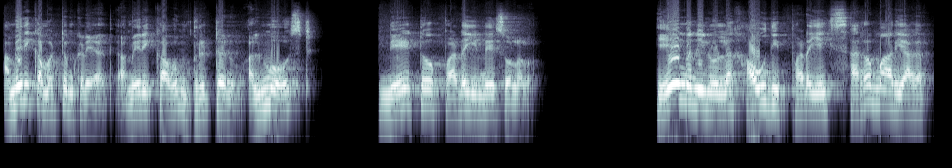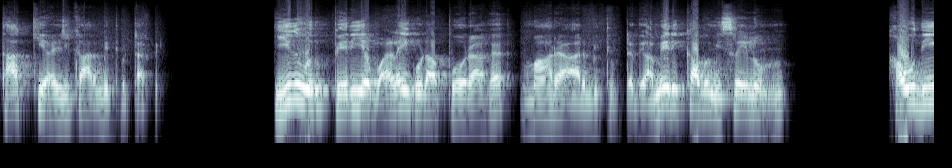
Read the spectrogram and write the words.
அமெரிக்கா மட்டும் கிடையாது அமெரிக்காவும் பிரிட்டனும் அல்மோஸ்ட் நேட்டோ படையினே சொல்லலாம். ஏமனில் உள்ள ஹவுதி படையை சரமாரியாக தாக்கி அழிக்க ஆரம்பித்து விட்டார்கள். இது ஒரு பெரிய வளைகுடா போராக மாற ஆரம்பித்து விட்டது. அமெரிக்காவும் இஸ்ரேலும் ஹவுதி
